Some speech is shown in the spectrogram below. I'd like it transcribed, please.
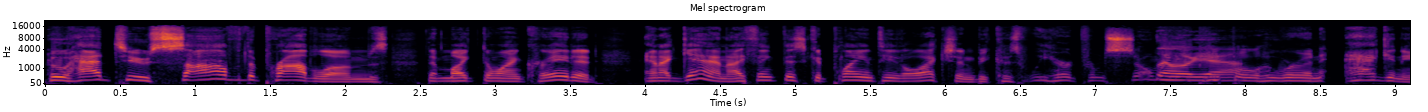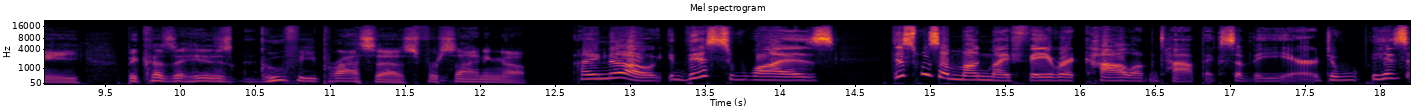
who had to solve the problems that Mike DeWine created. And again, I think this could play into the election because we heard from so many Oh, yeah. people who were in agony because of his goofy process for signing up. I know. This was this was among my favorite column topics of the year. His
